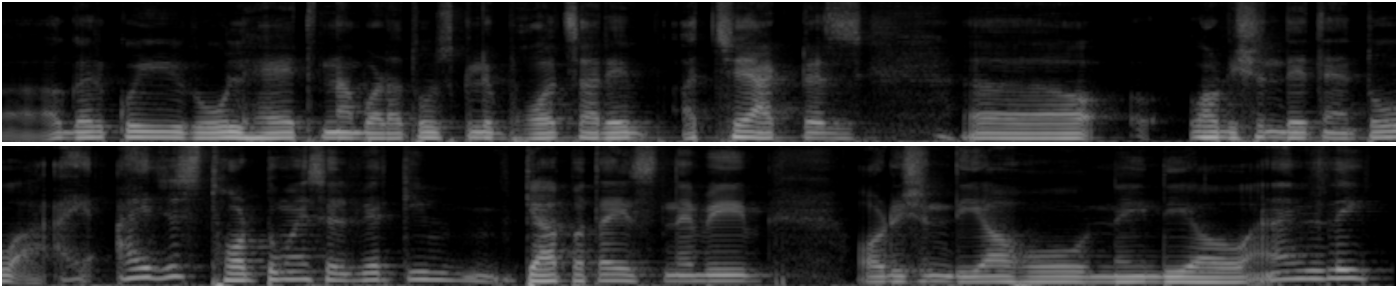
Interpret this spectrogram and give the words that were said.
अगर कोई रोल है इतना बड़ा तो उसके लिए बहुत सारे अच्छे एक्टर्स ऑडिशन देते हैं। तो I I just thought to myself यार कि क्या पता है इसने भी ऑडिशन दिया हो, नहीं दिया हो। एंड आई लाइक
